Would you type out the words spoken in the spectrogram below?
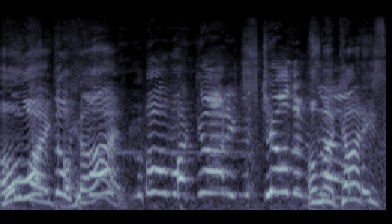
oh, oh my god. Oh my god, he just killed himself. Oh my god, he's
